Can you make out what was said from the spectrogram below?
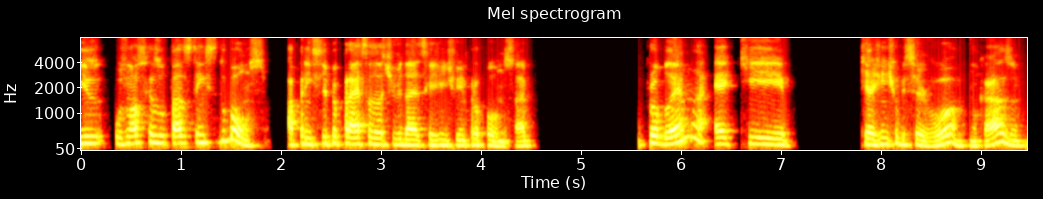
E os nossos resultados têm sido bons, a princípio, para essas atividades que a gente vem propondo, sabe? O problema é que, que a gente observou, no caso,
